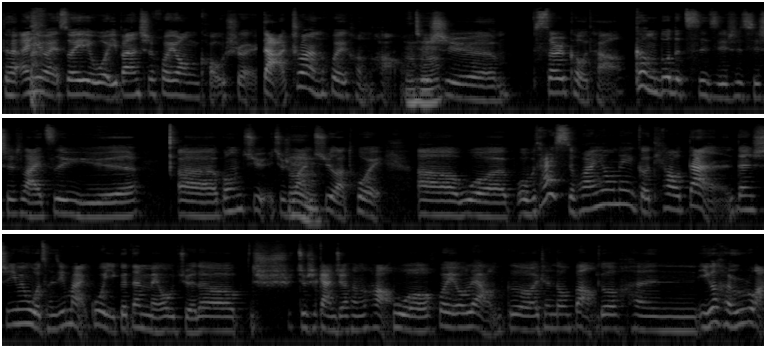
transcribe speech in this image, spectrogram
对，anyway，所以我一般是会用口水打转会很好，嗯就是 circle 它。更多的刺激是其实是来自于呃工具，就是玩具了、toy。呃，我我不太喜欢用那个跳蛋，但是因为我曾经买过一个，但没有觉得是就是感觉很好。我会有两个震动棒，一个很一个很软，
